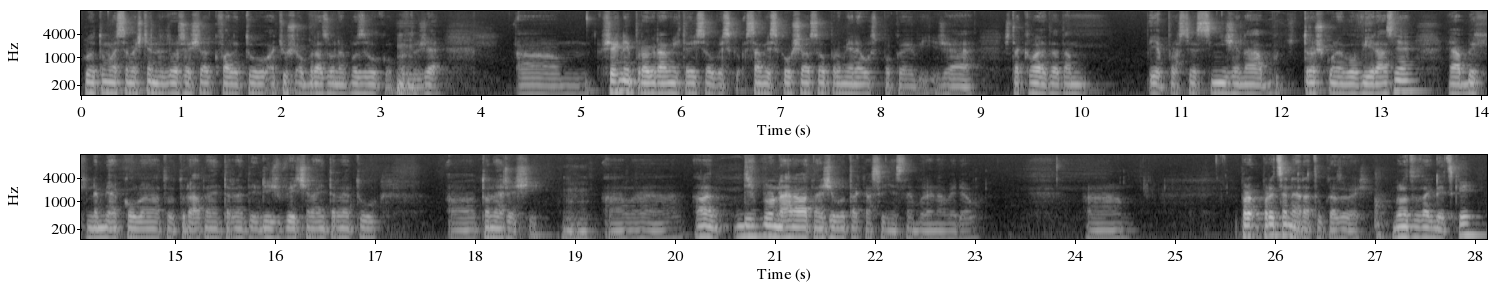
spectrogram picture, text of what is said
Kvůli tomu jsem ještě nedořešil kvalitu ať už obrazu nebo zvuku, Mhm. protože um, všechny programy, které jsou jsem vyzkoušel, jsou pro mě neuspokojivý, že, že takové to tam je prostě snížená buď trošku nebo výrazně. Já bych neměl koule na to, to dát na internet, i když většina internetu uh, to neřeší. Mhm. Ale, ale když budu nahrávat na život, tak asi nic nebude na videu. Uh, pro, proč se nerad ukazuješ? Bylo to tak vždycky?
